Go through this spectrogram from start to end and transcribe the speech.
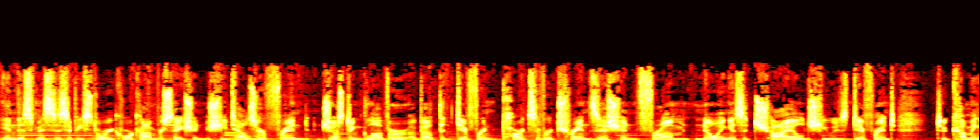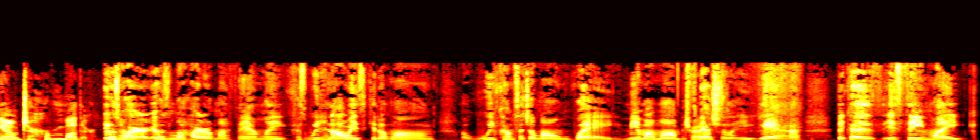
In this Mississippi StoryCorps conversation, she tells her friend Justin Glover about the different parts of her transition from knowing as a child she was different to coming out to her mother. It was hard. It was a little hard on my family because we didn't always get along. We've come such a long way, me and my mom especially. Trust. Yeah, because it seemed like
